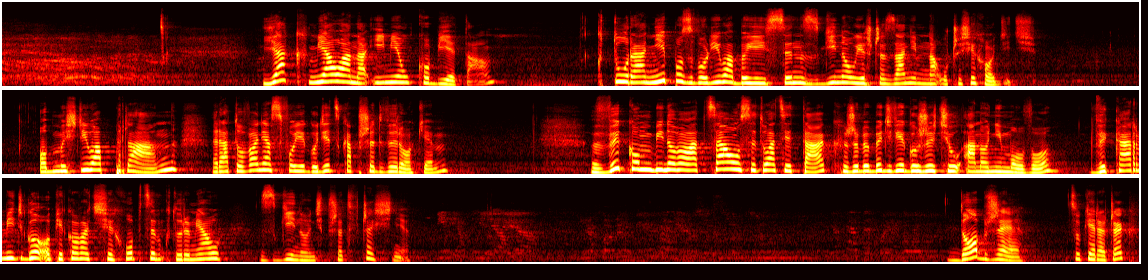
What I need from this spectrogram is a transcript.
Jak miała na imię kobieta, która nie pozwoliła, by jej syn zginął jeszcze zanim nauczy się chodzić? Obmyśliła plan ratowania swojego dziecka przed wyrokiem. Wykombinowała całą sytuację tak, żeby być w jego życiu anonimowo, wykarmić go, opiekować się chłopcem, który miał zginąć przedwcześnie. Dobrze. Cukiereczek?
